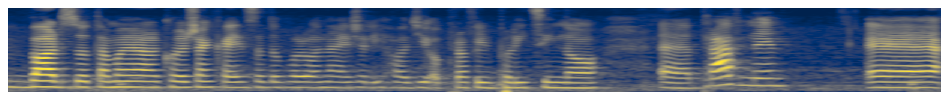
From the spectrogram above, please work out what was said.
bardzo ta moja koleżanka jest zadowolona, jeżeli chodzi o profil policyjno-prawny. E,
